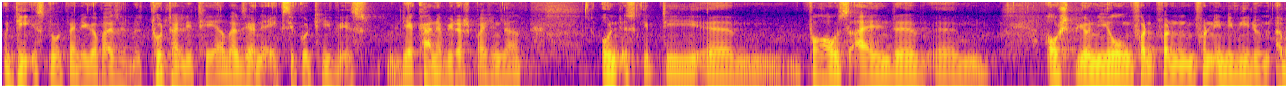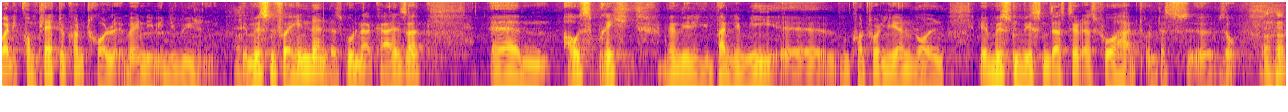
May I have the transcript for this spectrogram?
Und die ist notwendigerweise totalitär, weil sie eine Exekutive ist, der keiner widersprechen darf. Und es gibt die ähm, vorauseilende ähm, Ausspionierung von, von, von Individuen, aber die komplette Kontrolle über Individuen. Wir müssen verhindern, dass Gunnar Kaiser ähm, ausbricht, wenn wir die Pandemie äh, kontrollieren wollen. Wir müssen wissen, dass der das vorhat und das äh, so. Mhm.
